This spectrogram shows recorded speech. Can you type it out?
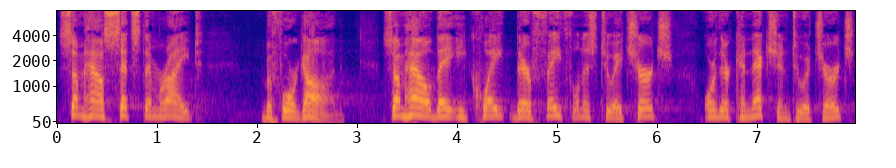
somehow sets them right before God. Somehow they equate their faithfulness to a church or their connection to a church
